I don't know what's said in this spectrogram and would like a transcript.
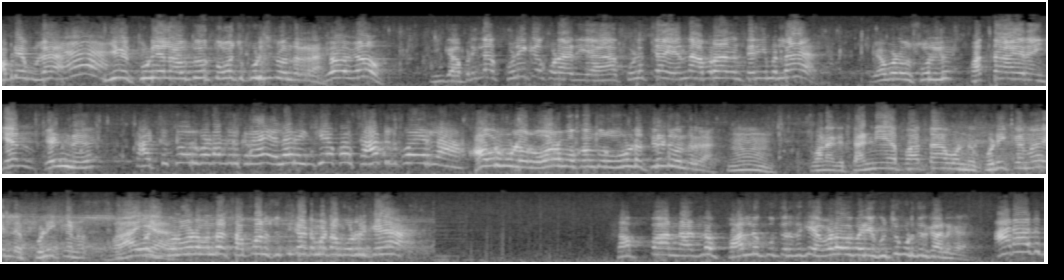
அப்படியே உள்ள? ஏன் துணியெல்லாம் அவுத்து துவச்சு குளிச்சிட்டு வந்துடுறேன். யோ யோ இங்க அப்படிலாம் குளிக்க கூடாதியா? குளிச்சா என்ன அபராதம் தெரியுமில்ல? எவ்வளவு சொல்லு? பத்தாயிரம் எண். எண்ணு. கட்டு சோறு கொண்டாந்து இருக்கிறேன் எல்லாரும் இங்கேயே போய் சாப்பிட்டுட்டு போயிடலாம் அவருக்குள்ள ஒரு ஓரம் உட்காந்து ஒரு உருண்டை திருட்டு வந்துடுறேன். உனக்கு தண்ணிய பார்த்தா ஒண்ணு குடிக்கணும் இல்ல குளிக்கணும். வாயா. இவனோட வந்தா சப்பான சுத்தி காட்ட மாட்டான் போட்டிருக்க. சப்பான் நாட்டுல பல்லு குத்துறதுக்கு எவ்வளவு பெரிய குச்சி கொடுத்துருக்கானுங்க? ஆனா அது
